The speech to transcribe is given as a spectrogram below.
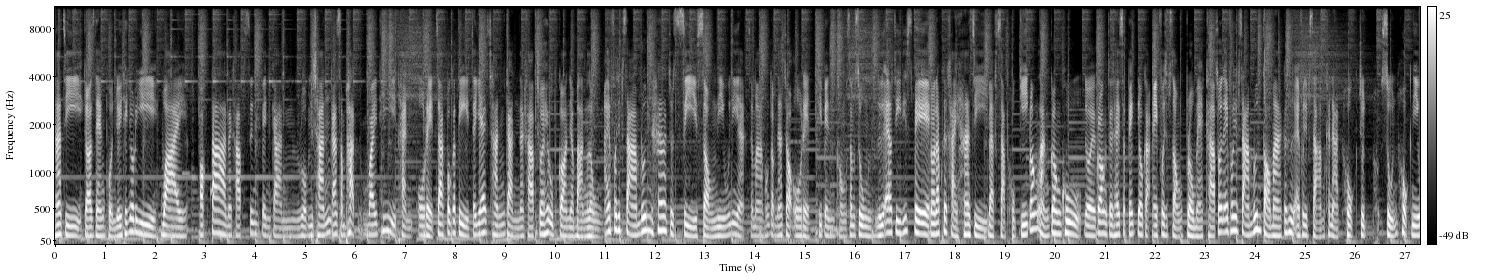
5G จอแสดงผลด้วยเทคโนโลยี Y Octa นะครับ ซึ่งเป็นการรวมชั้นการสัมผัสไว้ที่แผ่น OLED จากปกติจะแยกชั้นกันนะครับ ช่วยให้อุปกรณ์เนี่ยบางลง iPhone 13 รุ่น 5.42 นิ้วเนี่ยจะมาพร้อมกับหน้าจอ OLED ที่เป็นของ Samsung หรือ LG Display รองรับเครือข่าย 5G แบบสับ 6 กิกกล้องหลังกล้องคู่ โดยกล้องจะใช้สเปคเดียวกับ iPhone 12 Pro Max ครับ ส่วน iPhone 13 รุ่นต่อมาก็คือ iPhone 13 ขนาด 6.06 นิ้ว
